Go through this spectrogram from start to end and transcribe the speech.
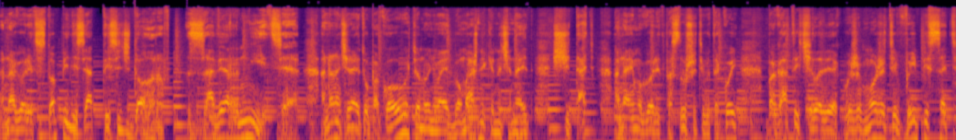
Она говорит, 150 тысяч долларов. Заверните. Она начинает упаковывать, он вынимает бумажник и начинает считать. Она ему говорит, послушайте, вы такой богатый человек, вы же можете выписать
